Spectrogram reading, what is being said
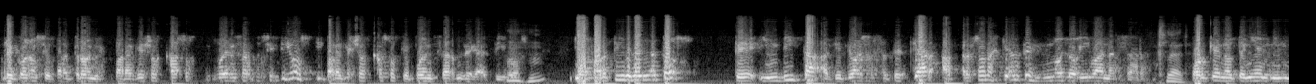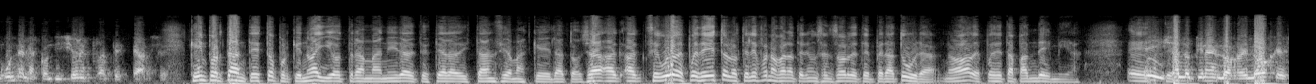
reconoce patrones para aquellos casos que pueden ser positivos y para aquellos casos que pueden ser negativos. Y a partir de la tos, te invita a que te vayas a testear a personas que antes no lo iban a hacer, porque no tenían ninguna de las condiciones para testearse. Qué importante esto, porque no hay otra manera de testear a distancia más que la tos. Ya, seguro después de esto los teléfonos van a tener un sensor de temperatura, ¿no? Después de esta pandemia. sí, este, ya lo tienen los relojes,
